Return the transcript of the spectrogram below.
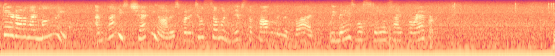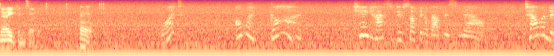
Scared out of my mind. I'm glad he's checking on us, but until someone nips the problem in the bud, we may as well stay inside forever. Now you can say it. Oh, What? Oh my god! King has to do something about this now. Tell him to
